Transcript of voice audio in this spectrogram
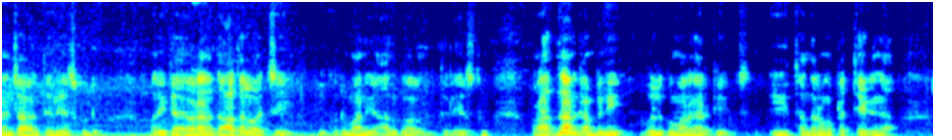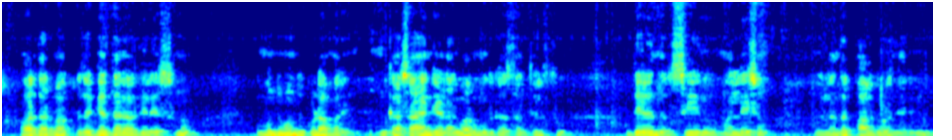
పెంచాలని తెలియజేసుకుంటూ మరి ఇంకా ఎవరైనా దాతలు వచ్చి ఈ కుటుంబాన్ని ఆదుకోవాలని తెలియజేస్తూ మన అద్నాన్ కంపెనీ బొల్లి కుమార్ గారికి ఈ సందర్భంగా ప్రత్యేకంగా వారి తరఫున కృతజ్ఞత ధన్యవాదాలు తెలియజేస్తున్నాం. ముందు ముందు కూడా మరి ఇంకా సహాయం చేయడానికి వారు ముందుకు వస్తారని తెలుస్తూ దేవేందర్ శ్రీను మల్లేశం వీళ్ళందరూ పాల్గొనడం జరిగింది.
